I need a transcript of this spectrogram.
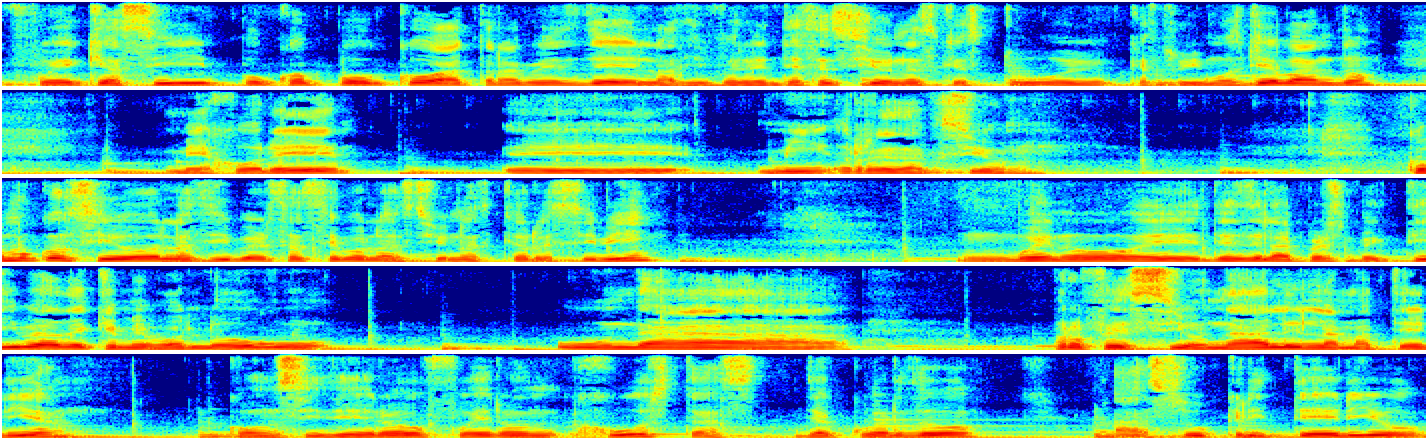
fue que así poco a poco a través de las diferentes sesiones que, estuvo, que estuvimos llevando mejoré eh, mi redacción. ¿Cómo considero las diversas evaluaciones que recibí? Mm, bueno, eh, desde la perspectiva de que me evaluó una profesional en la materia, considero fueron justas de acuerdo a su criterio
